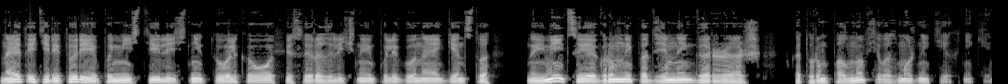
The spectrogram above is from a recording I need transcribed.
На этой территории поместились не только офисы, различные полигоны и агентства, но имеется и огромный подземный гараж, в котором полно всевозможной техники.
